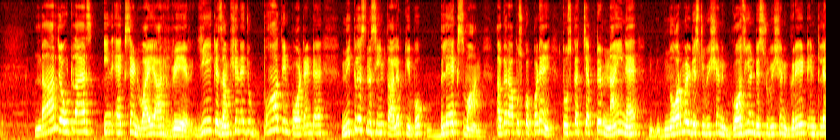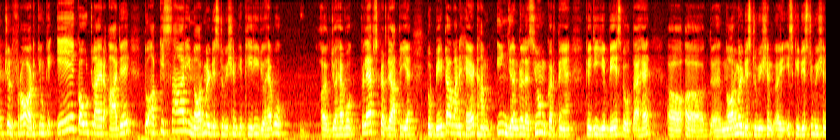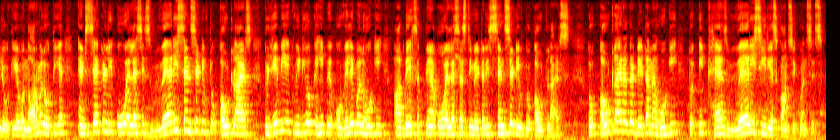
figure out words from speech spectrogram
large outliers in X and Y are rare ये एक एजम्पन है जो बहुत इंपॉर्टेंट है निकलस नसीम तालब की बुक ब्लैक स्वान अगर आप उसको पढ़ें तो उसका चैप्टर नाइन है normal distribution Gaussian distribution great intellectual fraud क्योंकि एक आउटलायर आ जाए तो आपकी सारी नॉर्मल डिस्ट्रीब्यूशन की थीरी जो है वो जो है वो क्लैप्स कर जाती है। तो बेटा वन हैट हम इन जनरल अस्यूम करते हैं कि जी ये बेस्ड होता है। नॉर्मल डिस्ट्रीब्यूशन इसकी डिस्ट्रीब्यूशन जो होती है वो नॉर्मल होती है। And secondly O L S is very sensitive to outliers तो ये भी एक वीडियो कहीं पे अवेलेबल होगी। आप देख सकते हैं O L S estimator is sensitive to outliers तो आउटलायर अगर डेटा में होगी तो it has very serious consequences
